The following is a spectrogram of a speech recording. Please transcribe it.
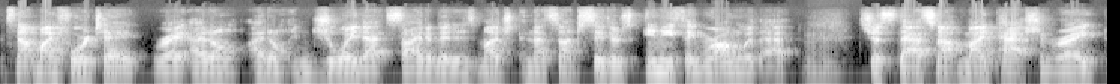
it's not my forte, right? I don't I don't enjoy that side of it as much. And that's not to say there's anything wrong with that. Mhm. It's just that's not my passion, right?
